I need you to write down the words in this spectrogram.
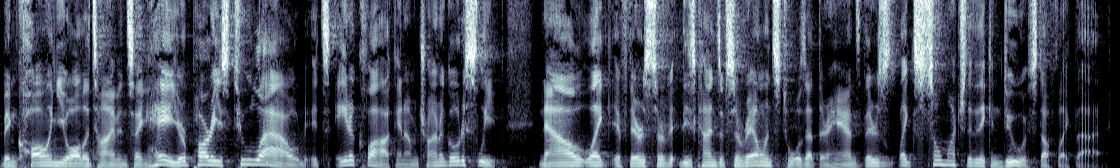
been calling you all the time and saying, "Hey, your party's too loud. It's eight o'clock, and I'm trying to go to sleep." Now, like if there's surve- these kinds of surveillance tools at their hands, there's like so much that they can do with stuff like that.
